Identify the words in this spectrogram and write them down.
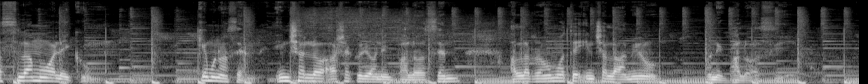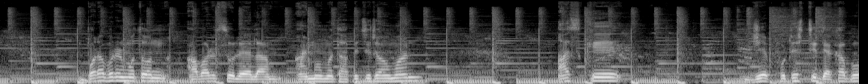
আসসালামু আলাইকুম। কেমন আছেন? ইনশাল্লাহ আশা করি অনেক ভালো আছেন। আল্লাহর রহমতে ইনশাল্লাহ আমিও অনেক ভালো আছি। বরাবরের মতন আবার চলে এলাম আমি মোহাম্মদ হাফিজুর রহমান। আজকে যে ফুটেজটি দেখাবো,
